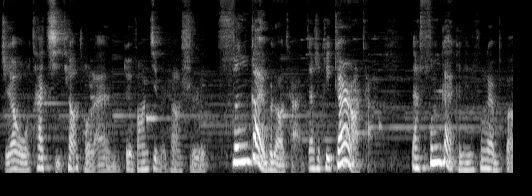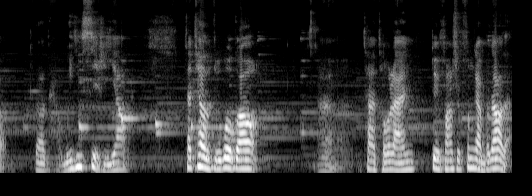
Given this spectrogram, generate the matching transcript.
只要他起跳投篮，对方基本上是封盖不到他，但是可以干扰他，但封盖肯定是封盖不到不到他。维金斯也是一样的，他跳的足够高，呃，他的投篮对方是封盖不到的，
